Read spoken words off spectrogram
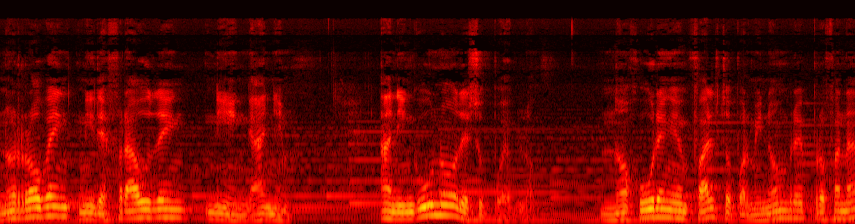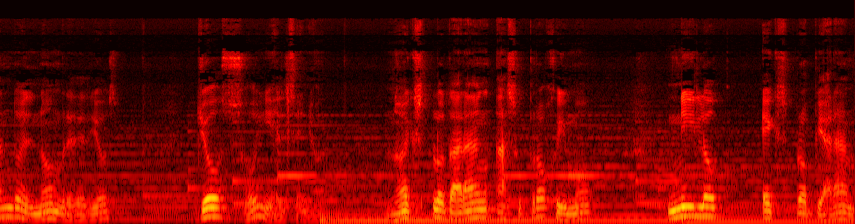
No roben, ni defrauden, ni engañen a ninguno de su pueblo. No juren en falso por mi nombre, profanando el nombre de Dios. Yo soy el Señor. No explotarán a su prójimo, ni lo expropiarán.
